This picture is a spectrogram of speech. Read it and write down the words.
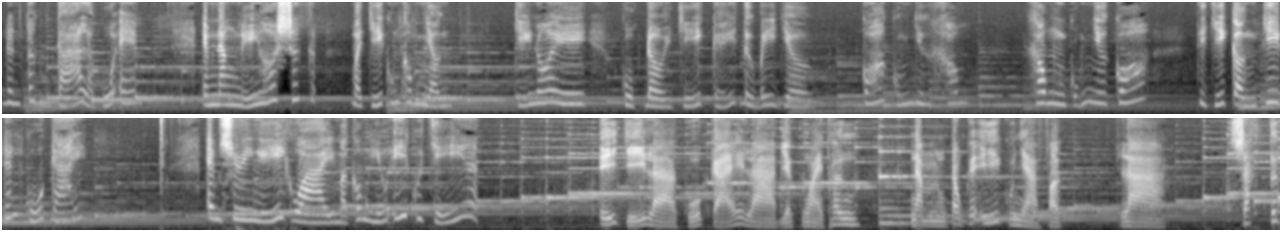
Nên tất cả là của em. Em năn nỉ hết sức Mà chị cũng không nhận. Chị nói, cuộc đời chỉ kể từ bây giờ, Có cũng như không Không cũng như có, Thì chỉ cần chi đến của cải. Em suy nghĩ hoài mà không hiểu ý của chị á. Ý chỉ là của cải là vật ngoài thân Nằm trong cái ý của nhà Phật Là sắc tức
